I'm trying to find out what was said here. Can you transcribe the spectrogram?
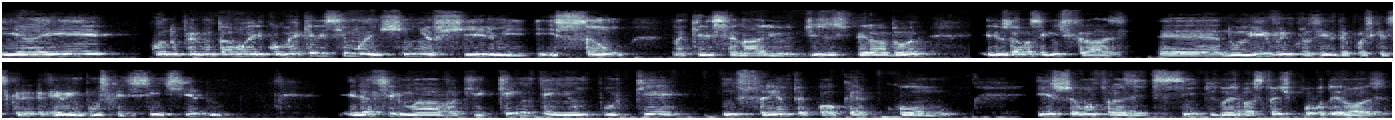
e aí, quando perguntavam a ele como é que ele se mantinha firme e são naquele cenário desesperador, ele usava a seguinte frase: é, no livro, inclusive, depois que ele escreveu Em Busca de Sentido, ele afirmava que quem tem um porquê enfrenta qualquer como. Isso é uma frase simples, mas bastante poderosa.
